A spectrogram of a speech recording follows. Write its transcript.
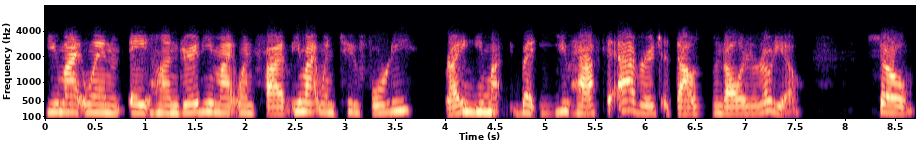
You might win eight hundred. You might win five. You might win two forty right? Mm-hmm. You might, but you have to average a thousand dollars a rodeo. So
